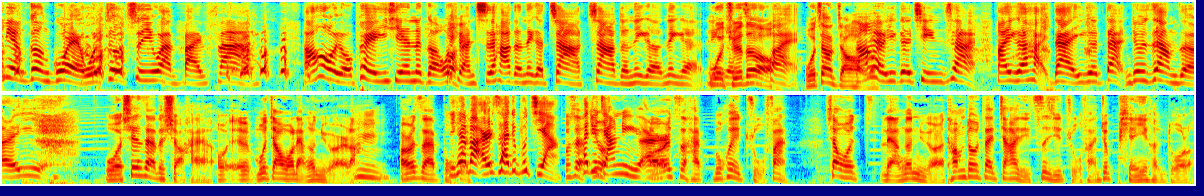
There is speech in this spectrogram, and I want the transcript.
面更贵，我就吃一碗白饭，然后有配一些那个，我喜欢吃它的那个炸炸的那个那个，我觉得哦，我这样讲好，然后还有一个青菜，还有一个海带，一个蛋，就是这样子而已。我现在的小孩啊，我呃，我讲我两个女儿了，嗯，儿子还不会，你看吧，儿子他就不讲，不是，他就讲女儿，儿子还不会煮饭。像我两个女儿，她们都在家里自己煮饭，就便宜很多了。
